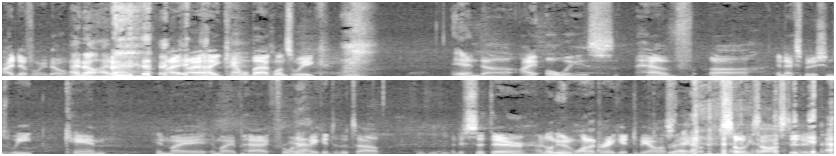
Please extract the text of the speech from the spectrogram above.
I definitely don't. I know I don't I, I hike Camelback once a week, and uh, I always have uh, an Expeditions wheat can in my in my pack for when Yeah. I make it to the top. I just sit there. I don't even want to drink it to be honest Right. with you. I'm so exhausted and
